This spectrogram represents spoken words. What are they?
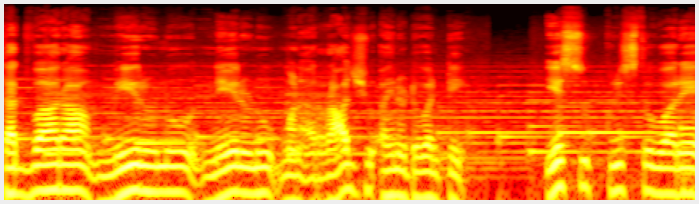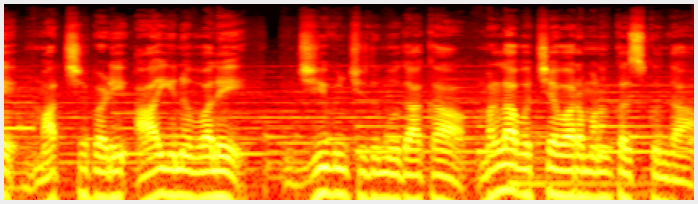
తద్వారా మీరును నేనును మన రాజు అయినటువంటి యేసుక్రీస్తు వారే మార్చబడి ఆయన వలె జీవించుదుముగాక మరలా వచ్చేవారం మనం కలుసుకుందాం.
